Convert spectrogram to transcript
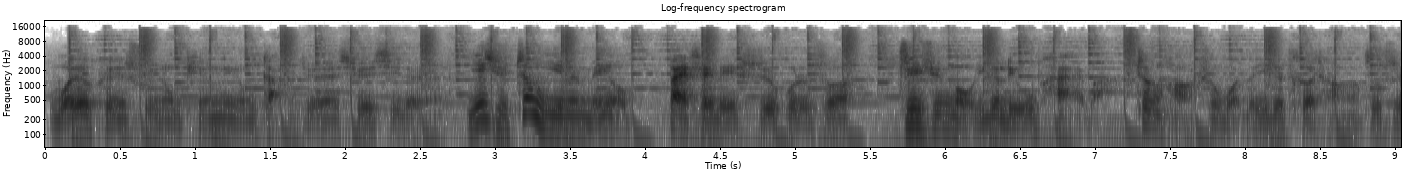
我又可能属于那种凭那种感觉学习的人，也许正因为没有拜谁为师，或者说追寻某一个流派吧，正好是我的一个特长，就是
